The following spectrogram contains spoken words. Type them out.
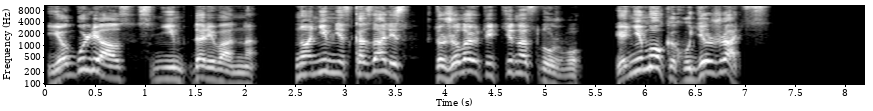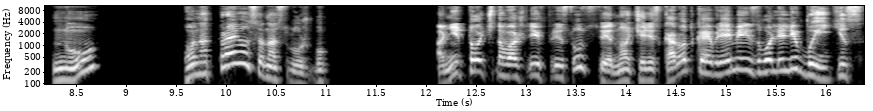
«Я гулял с ним, Дарья Ивановна, но они мне сказали, что желают идти на службу. Я не мог их удержать». «Ну, он отправился на службу?» «Они точно вошли в присутствие, но через короткое время изволили выйти -с.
